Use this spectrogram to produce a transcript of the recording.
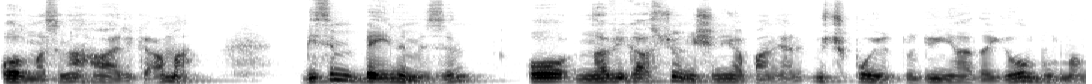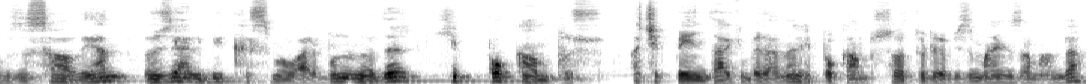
olmasına harika ama bizim beynimizin o navigasyon işini yapan yani üç boyutlu dünyada yol bulmamızı sağlayan özel bir kısmı var. Bunun adı hipokampus. Açık beyin takip edenler hipokampusu hatırlıyor. Bizim aynı zamanda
